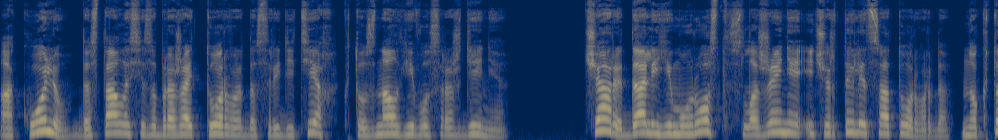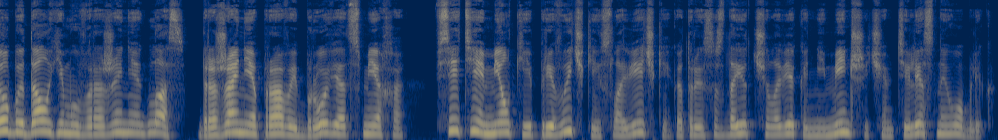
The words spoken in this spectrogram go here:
а Колю досталось изображать Торварда среди тех, кто знал его с рождения. Чары дали ему рост, сложение и черты лица Торварда, но кто бы дал ему выражение глаз, дрожание правой брови от смеха, все те мелкие привычки и словечки, которые создают человека не меньше, чем телесный облик.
